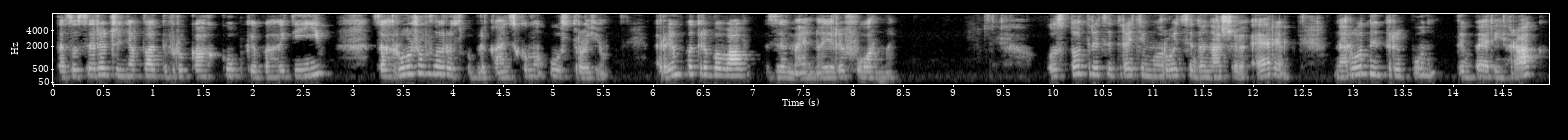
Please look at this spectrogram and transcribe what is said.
та зосередження влади в руках кубки багатіїв загрожувало республіканському устрою. Рим потребував земельної реформи. У 133 році до нашої ери народний трибун Тиберій Грак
